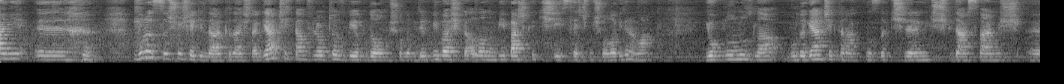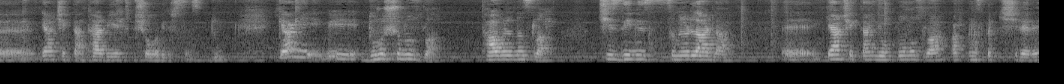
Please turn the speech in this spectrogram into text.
Yani e, burası şu şekilde arkadaşlar. Gerçekten flörtöz bir yapıda olmuş olabilir. Bir başka alanı, bir başka kişiyi seçmiş olabilir ama yokluğunuzla burada gerçekten aklınızda kişilere müthiş bir ders vermiş, e, gerçekten terbiye etmiş olabilirsiniz. Yani e, duruşunuzla, tavrınızla, çizdiğiniz sınırlarla, e, gerçekten yokluğunuzla aklınızdaki kişileri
